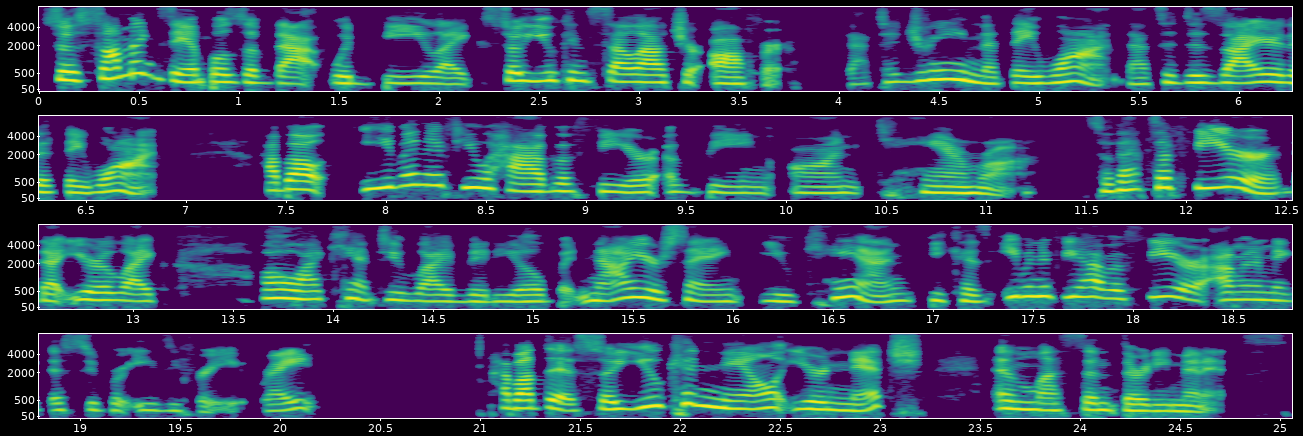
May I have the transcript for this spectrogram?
So, some examples of that would be like, so you can sell out your offer. That's a dream that they want, that's a desire that they want. How about even if you have a fear of being on camera? So, that's a fear that you're like, oh, I can't do live video, but now you're saying you can because even if you have a fear, I'm going to make this super easy for you, right? How about this? So you can nail your niche in less than 30 minutes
